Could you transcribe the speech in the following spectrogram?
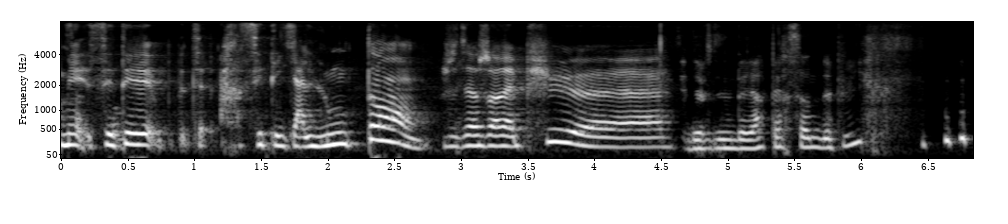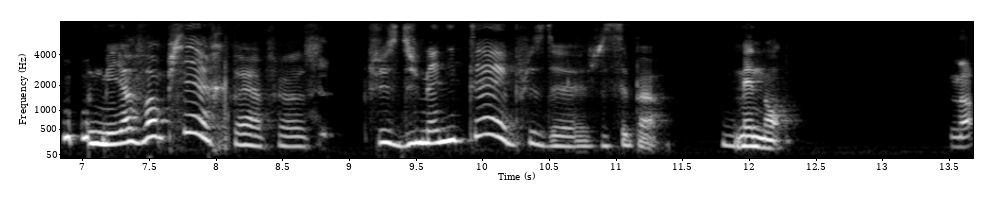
mais c'était ah, c'était il y a longtemps. Je veux dire, j'aurais pu. euh, T'es devenu une meilleure personne depuis. une meilleure vampire, quoi. Plus d'humanité, plus de. Je sais pas. Mais non. Non.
